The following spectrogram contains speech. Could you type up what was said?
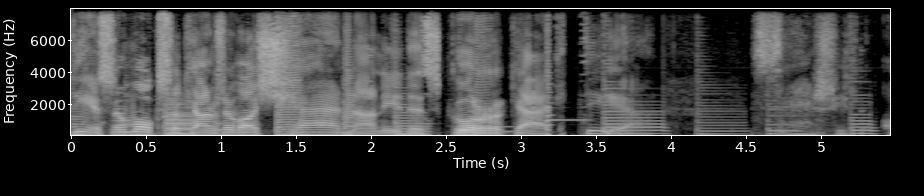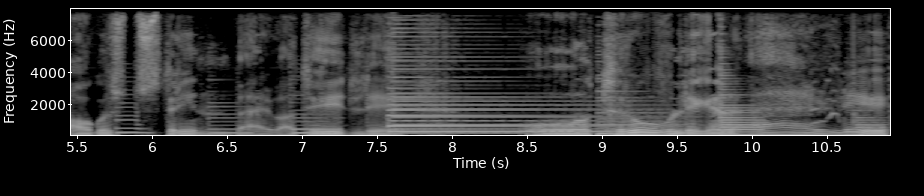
Det som också kanske var kärnan i det skurkaktiga. Särskilt August Strindberg var tydlig och troligen ärlig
